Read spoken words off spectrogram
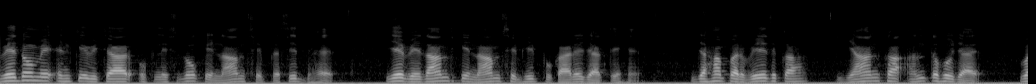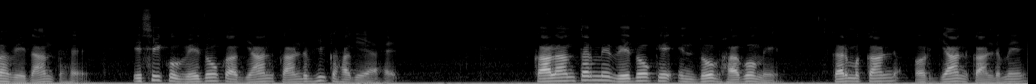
वेदों में इनके विचार उपनिषदों के नाम से प्रसिद्ध है। ये वेदांत के नाम से भी पुकारे जाते हैं। जहाँ पर वेद का, ज्ञान का अंत हो जाए, वह वेदांत है। इसी को वेदों का ज्ञान कांड भी कहा गया है। कालांतर में वेदों के इन दो भागों में, कर्मकांड और ज्ञान कांड में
